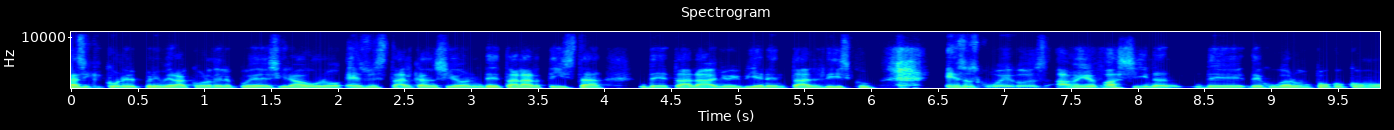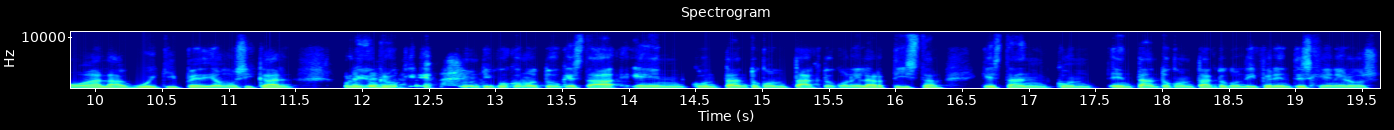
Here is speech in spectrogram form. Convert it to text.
casi que con el primer acorde le puede decir a uno, eso es tal canción de tal artista, de tal año y viene en tal disco. Esos juegos a mí me fascinan de, jugar un poco como a la Wikipedia musical, porque yo creo que un tipo como tú que está en con tanto contacto con el artista, que está en, en tanto contacto con diferentes géneros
